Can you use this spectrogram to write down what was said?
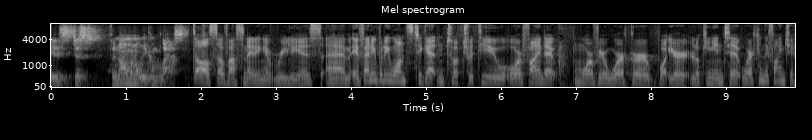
is just phenomenally complex. It's all so fascinating. It really is. Um, if anybody wants to get in touch with you or find out more of your work or what you're looking into, where can they find you?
